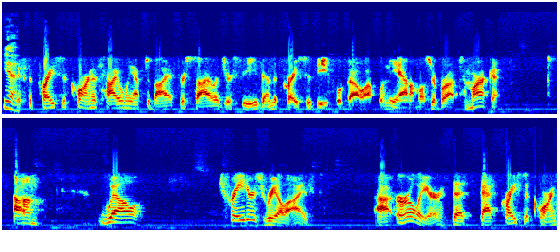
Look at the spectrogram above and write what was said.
Yeah. If the price of corn is high when we have to buy it for silage or feed, then the price of beef will go up when the animals are brought to market. Um, well, traders realized uh, earlier that that price of corn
